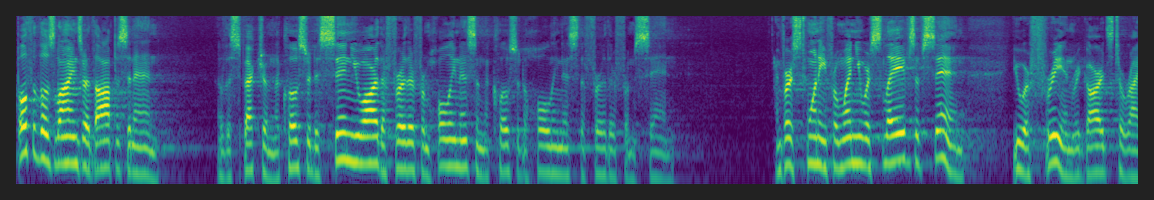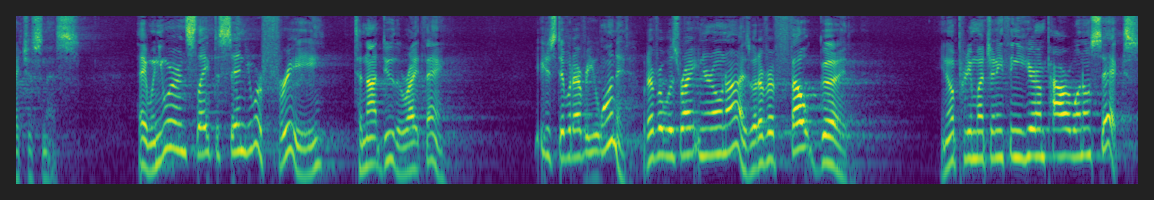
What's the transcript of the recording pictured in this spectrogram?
both of those lines are at the opposite end of the spectrum. The closer to sin you are, the further from holiness, and the closer to holiness, the further from sin. In verse 20, from when you were slaves of sin, you were free in regards to righteousness. Hey, when you were enslaved to sin, you were free to not do the right thing. You just did whatever you wanted, whatever was right in your own eyes, whatever felt good. You know, pretty much anything you hear on Power 106.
